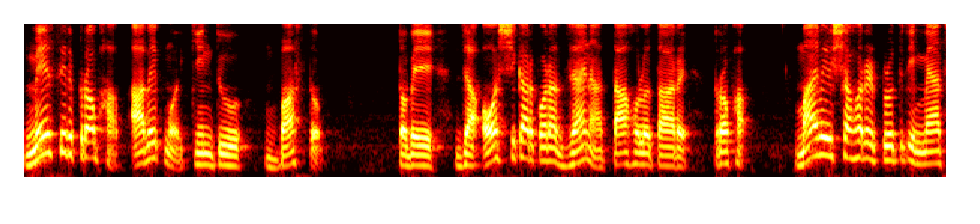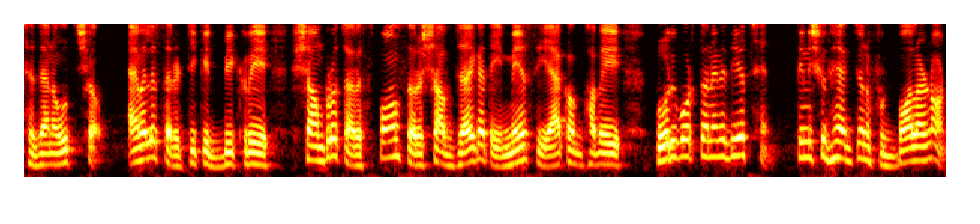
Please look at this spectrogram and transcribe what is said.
মেসির প্রভাব আবেগময়, কিন্তু বাস্তব। তবে যা অস্বীকার করা যায় না, তা হলো তার প্রভাব। মায়ামির শহরের প্রতিটি ম্যাচ যেন উৎসব। এমএলএসের টিকিট বিক্রি, সম্প্রচার, স্পন্সর, সব জায়গাতেই মেসি এককভাবে পরিবর্তন এনে দিয়েছেন। তিনি শুধু একজন ফুটবলার নন,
